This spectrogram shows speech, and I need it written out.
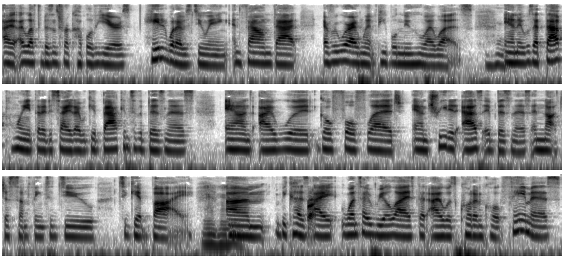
I, I left the business for a couple of years. Hated what I was doing, and found that everywhere I went, people knew who I was. And it was at that point that I decided I would get back into the business and I would go full fledged and treat it as a business and not just something to do to get by. Um, because I once I realized that I was quote unquote famous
